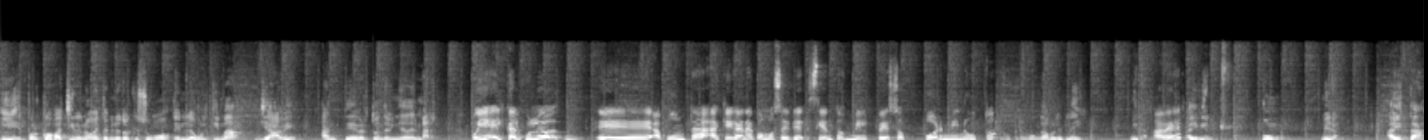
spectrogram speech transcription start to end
Y por Copa Chile, 90 minutos que sumó en la última llave ante Everton de Viña del Mar. Oye, el cálculo eh, apunta a que gana como 700 mil pesos por minuto. No, pero pongámosle play. Mira. A ver. Ahí viene. Pum. Mira. Ahí está.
